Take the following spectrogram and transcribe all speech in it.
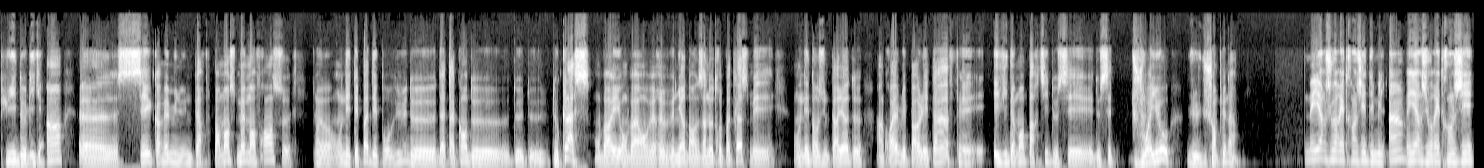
puis de Ligue 1, euh, c'est quand même une, performance. Même en France, euh, on n'était pas dépourvu d'attaquants de, classe. On va, on, revenir dans un autre podcast, mais on est dans une période incroyable et Paoletta fait évidemment partie de ces, de joyaux du championnat. Meilleur joueur étranger 2001, meilleur joueur étranger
